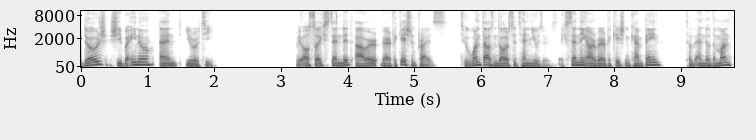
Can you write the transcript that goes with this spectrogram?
Doge, Shiba Inu, and EuroT. We also extended our verification prize to $1,000 to 10 users, extending our verification campaign till the end of the month.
